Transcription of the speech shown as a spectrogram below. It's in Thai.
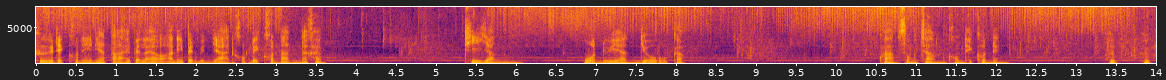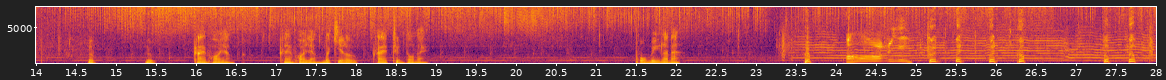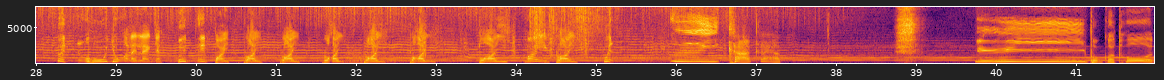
คือเด็กคนนี้เนี่ยตายไปแล้ว อันนี้เป็นวิญญาณของเด็กคนนั้นนะครับ ที่ยังวนเวียนอยู่กับ ความทรงจำของเด็กคนหนึ่งฮึบฮึบฮึบฮึบใกล้พอยัง ใกล้พอยังเมื่อกี้เราใกล้ถึงตรงไหนผมวิ่งแล้วนะฮึบอ๋อนี่ไงฮึดฮึดฮึดฮึบฮึบฮึบฮึดโอ้โหยุงอะไรแรงจังฮึดฮึดปล่อย ปล่อย ปล่อย ปล่อย ปล่อย ปล่อย ปล่อย ไม่ปล่อยฮึดเอ้ยขาขาดเอ้ยผมขอโทษ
